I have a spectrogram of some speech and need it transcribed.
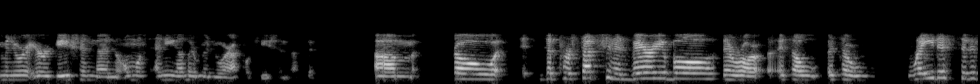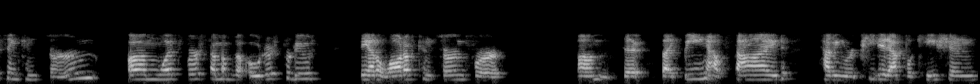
manure irrigation than almost any other manure application method. Um, so the perception is variable. There are, it's a, it's a greatest citizen concern um, was for some of the odors produced. They had a lot of concern for um, the, like being outside, having repeated applications,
